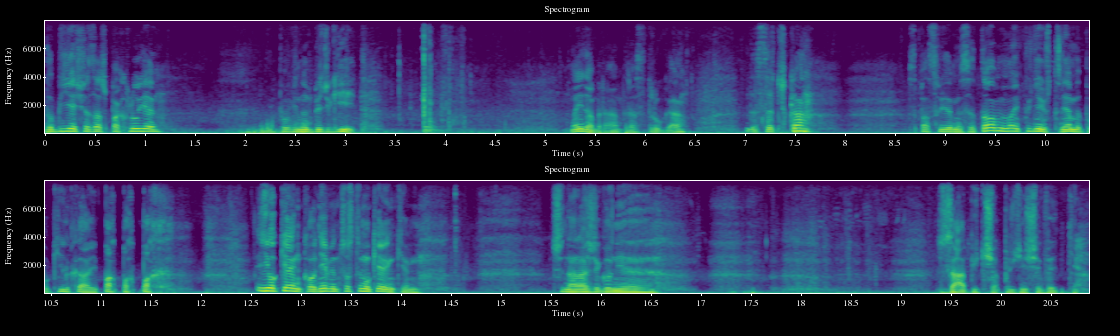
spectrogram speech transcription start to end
dobije się, zaszpachluje i powinno być git. No i dobra, teraz druga deseczka. Spasujemy sobie to, no i później już tniemy po kilka i pach, pach, pach. I okienko, nie wiem co z tym okienkiem. Czy na razie go nie zabić, a później się wytnie.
